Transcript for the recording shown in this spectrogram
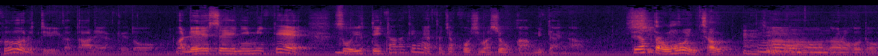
クールっていう言い方あれやけど、まあ、冷静に見てそう言っていただけるんやったらじゃあこうしましょうかみたいな。ってやったらおもろいんちゃう？うん。なるほど。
